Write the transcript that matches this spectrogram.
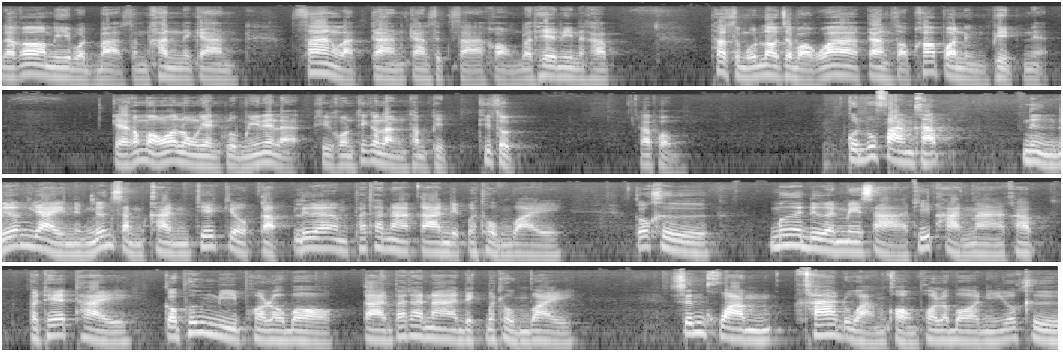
แล้วก็มีบทบาทสำคัญในการสร้างหลักการการศึกษาของประเทศนี้นะครับ ถ้าสมมติเราจะบอกว่าการสอบเข้าป .1 ผิดเนี่ย แกก็มองว่าโรงเรียนกลุ่มนี้นี่แหละ คือคนที่กำลังทำผิดที่สุดครับผม คุณผู้ฟังครับหนึ่งเรื่องใหญ่หนึ่งเรื่องสำคัญที่เกี่ยวกับเรื่องพัฒนาการเด็กปฐมวัย ก็คือเมื่อเดือนเมษาที่ผ่านมาครับ ประเทศไทยก็เพิ่งมีพรบการพัฒนาเด็กปฐมวัย ซึ่งความคาดหวังของพรบนี้ก็คือ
